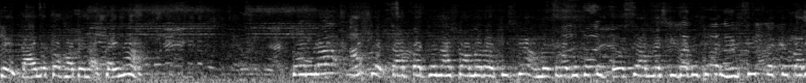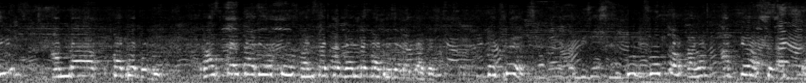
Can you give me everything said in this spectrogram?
দিই, তাহলে তো হবে না, তাই না? তোমরা আসো, চার পাঁচজন আসো আমার অফিসে, আমরা তোমাদের সাথে বসে আমরা কীভাবে সেটা নিশ্চিত করতে পারি, আমরা কথা বলি। রাস্তায় দাঁড়িয়ে তো ঘণ্টা পর ঘণ্টা কথা বলা যাবে ঠিক আছে? খুব দ্রুত কারণ আজকে আসতে রাস্তা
